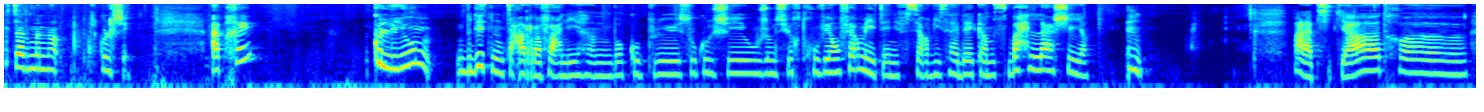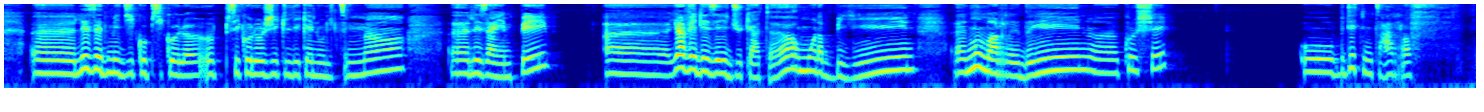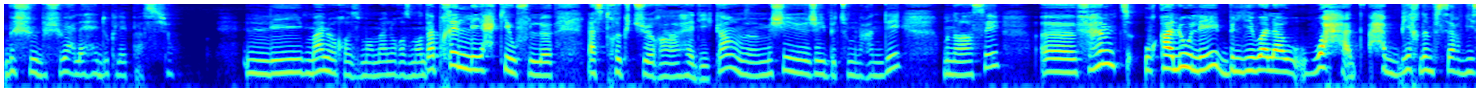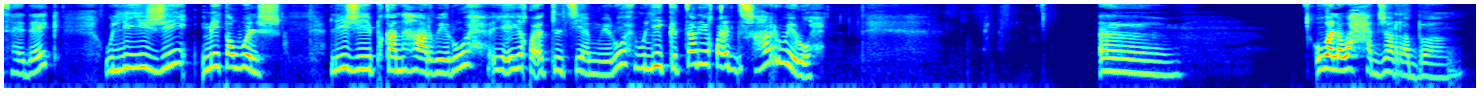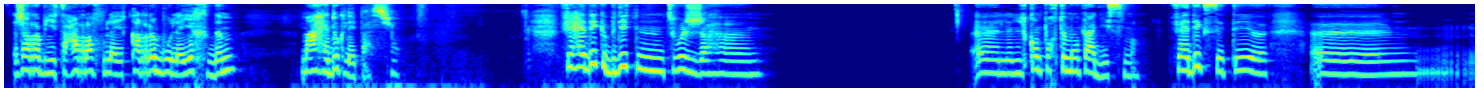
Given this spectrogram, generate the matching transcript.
كتر من كل شيء. ابخي كل يوم بديت نتعرف عليهم بوكو بلوس وكل شيء و جو مسوي رتروفي انفيرمي تاني في السيرفيس هذاك من الصباح للعشيه مع لا بسيكياتر لي زيد ميديكو بسيكولوجيك اللي كانوا لتما لي اي ام بي il y avait des éducateurs مربيين الممرضين كل شيء وبديت نتعرف بشوي بشوي على هادوك لي باسيون اللي مالوغوزمون مالوغوزمون دابخي اللي يحكيو في لا ستركتور هذيك ماشي جايبته من عندي من راسي فهمت وقالوا لي باللي ولا واحد حب يخدم في السيرفيس هذاك واللي يجي ما يطولش. اللي يجي يبقى نهار ويروح يقعد ثلاث أيام ويروح واللي كتر يقعد شهر ويروح. أه ولا واحد جرب جرب يتعرف ولا يقرب ولا يخدم مع هادوك لي باسيون. في هذيك بديت نتوجه للكومبورتمونتاليسم في هذيك سيتي Euh,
